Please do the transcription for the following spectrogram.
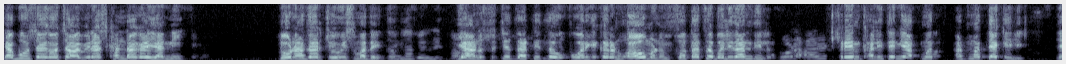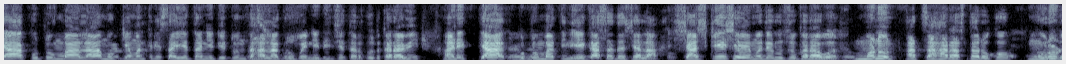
त्या भोसागावच्या अविनाश खंडागळे यांनी दोन हजार चोवीसमध्ये या अनुसूचित जातीचं उपवर्गीकरण व्हावं म्हणून स्वतःचं बलिदान दिलं. ट्रेन खाली त्यांनी आत्महत्या केली. त्या कुटुंबाला मुख्यमंत्री सहाय्यता निधीतून दहा लाख रुपये निधीची तरतूद करावी आणि त्या कुटुंबातील एका सदस्याला शासकीय सेवेमध्ये रुजू करावं म्हणून आजचा हा रास्ता रोको. मुरुड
